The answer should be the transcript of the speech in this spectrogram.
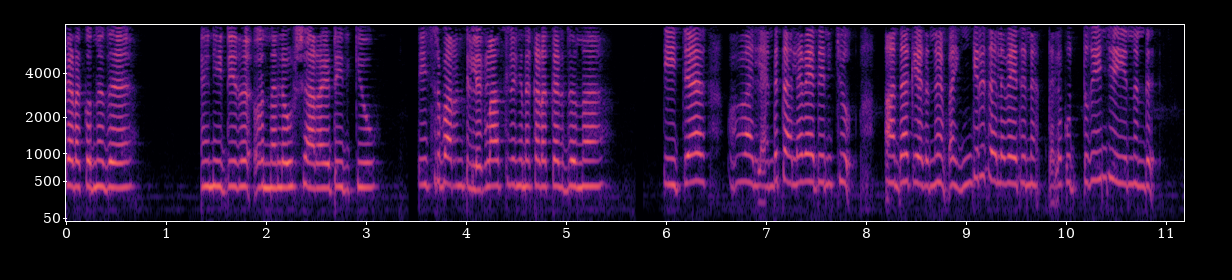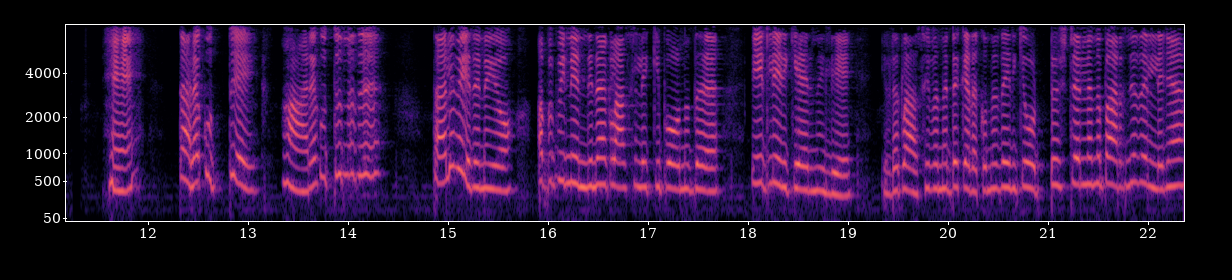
കിടക്കുന്നത് എണീറ്റ് നല്ല ഇരിക്കൂ ടീച്ചർ പറഞ്ഞിട്ടില്ലേ ക്ലാസ്സിൽ ഇങ്ങനെ കിടക്കരുതെന്ന്? ടീച്ചർ വല്ലാണ്ട് തലവേദനിച്ചു. അതാ കിടന്ന് ഭയങ്കര തലവേദന. തല കുത്തുകയും ചെയ്യുന്നുണ്ട്. ഹേ തല കുത്തേ? ആരാ കുത്തുന്നത്? തലവേദനയോ? അപ്പൊ പിന്നെ എന്തിനാ ക്ലാസ്സിലേക്ക് പോകുന്നത്? വീട്ടിലിരിക്കായിരുന്നില്ലേ? ഇവിടെ ക്ലാസ്സിൽ വന്നിട്ട് കിടക്കുന്നത് എനിക്ക് ഒട്ടും ഇഷ്ടമല്ലെന്ന് പറഞ്ഞതല്ലേ ഞാൻ?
